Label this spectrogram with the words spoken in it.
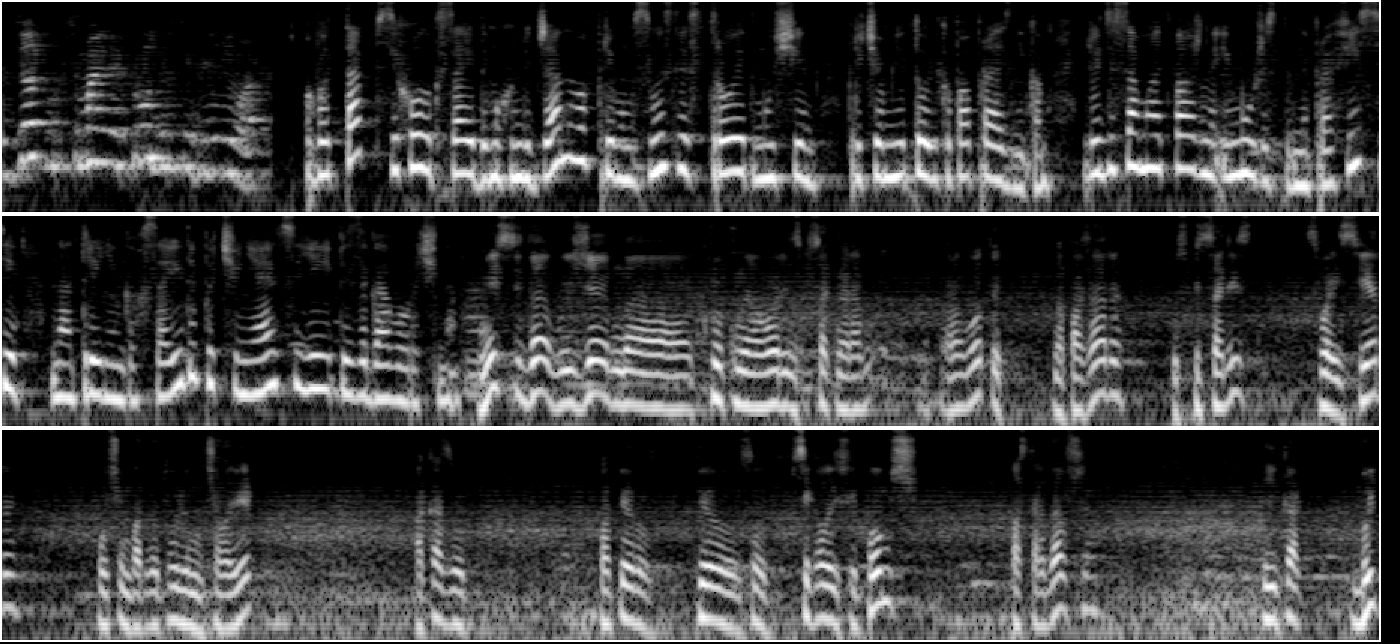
сделать максимальные трудности для него. Вот так психолог Саида Мухамеджанова в прямом смысле строит мужчин, причем не только по праздникам. Люди самой отважной и мужественной профессии на тренингах Саиды подчиняются ей безоговорочно. Вместе, да, выезжаем на крупные аварийно-спасательные работы, на пожары. Специалист своей сферы, очень подготовленный человек, оказывает, во-первых, первую свою психологическую помощь, пострадавшим и как быть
